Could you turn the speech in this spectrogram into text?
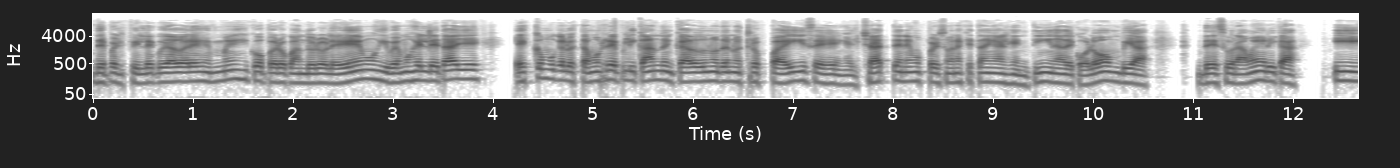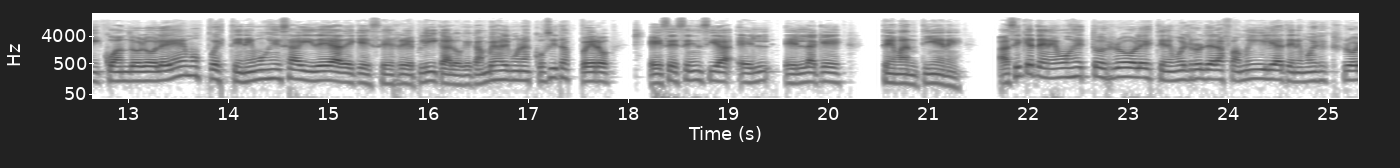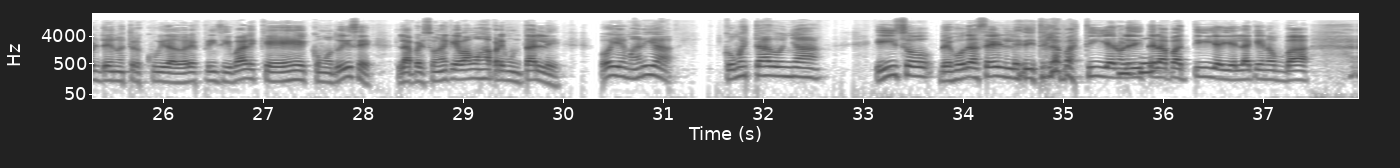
de perfil de cuidadores en México, pero cuando lo leemos y vemos el detalle, es como que lo estamos replicando en cada uno de nuestros países. En el chat tenemos personas que están en Argentina, de Colombia, de Sudamérica. Y cuando lo leemos, pues tenemos esa idea de que se replica, lo que cambia es algunas cositas, pero esa esencia es la que se mantiene. Así que tenemos estos roles, tenemos el rol de la familia, tenemos el rol de nuestros cuidadores principales, que es, como tú dices, la persona que vamos a preguntarle, oye María, ¿cómo está doña? Hizo, dejó de hacer, le diste la pastilla, no le diste la pastilla y es la que nos va,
